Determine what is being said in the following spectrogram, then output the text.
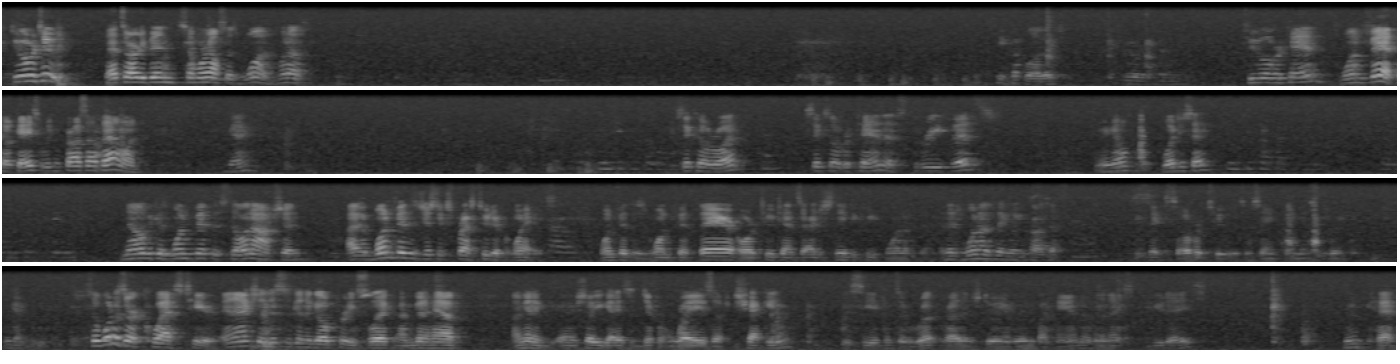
Two over two. That's already been somewhere else as one. What else? See a couple others. 2 over 10, it's 1 fifth. Okay, so we can cross out that one. Okay? 6 over what? 6 over 10, that's 3 fifths. There you go. What'd you say? No, because 1 fifth is still an option. Uh, 1 fifth is just expressed two different ways. One fifth is one fifth there, or two tenths there. I just need to keep one of them. And there's one other thing we can cross out. Six over two is the same thing as three. Okay. So what is our quest here? And actually, this is going to go pretty slick. I'm going to have, I'm going to show you guys different ways of checking to see if it's a root rather than just doing everything by hand over the next few days. Okay.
